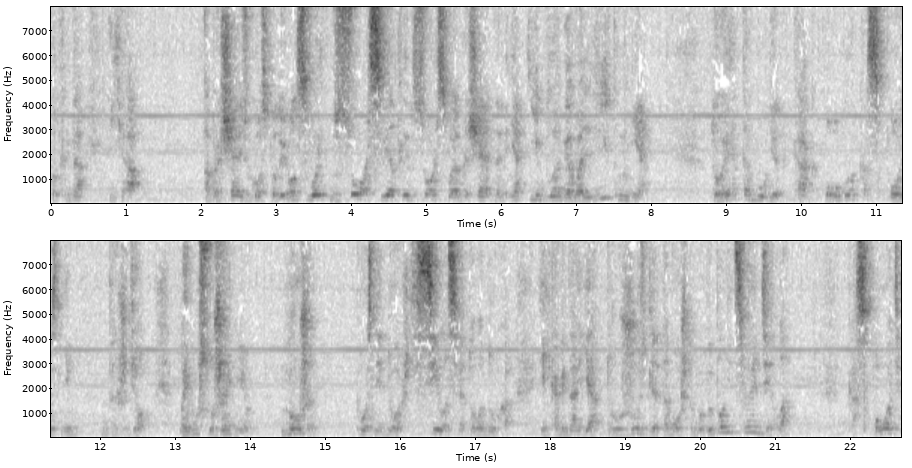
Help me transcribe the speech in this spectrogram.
Вот когда я обращаюсь к Господу, и Он свой взор, светлый взор свой обращает на меня и благоволит мне, то это будет как облако с поздним дождем. Моему служению нужен поздний дождь, сила Святого Духа. И когда я тружусь для того, чтобы выполнить свое дело, Господь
